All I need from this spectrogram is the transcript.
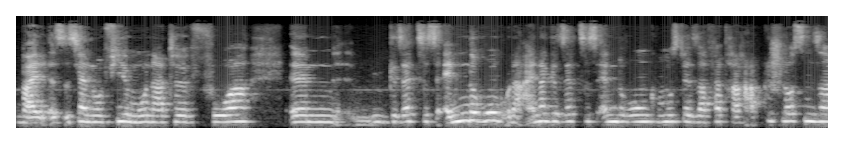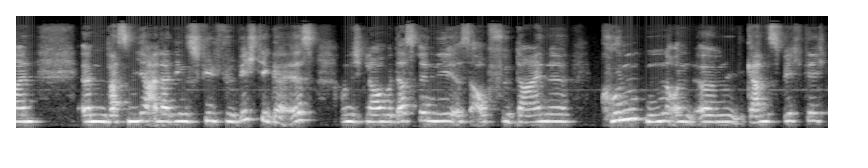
weil es ist ja nur vier Monate vor ähm, Gesetzesänderung oder einer Gesetzesänderung muss dieser Vertrag abgeschlossen sein. Ähm, was mir allerdings viel, viel wichtiger ist, und ich glaube, das, René, ist auch für deine Kunden und ähm, ganz wichtig,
